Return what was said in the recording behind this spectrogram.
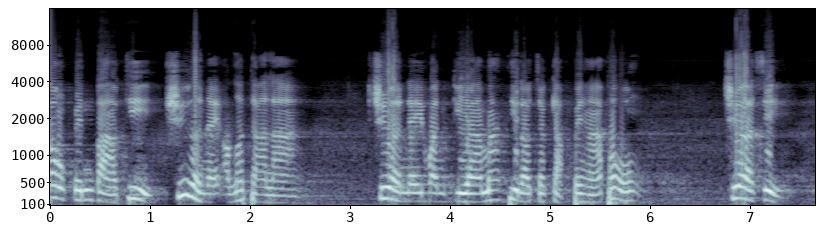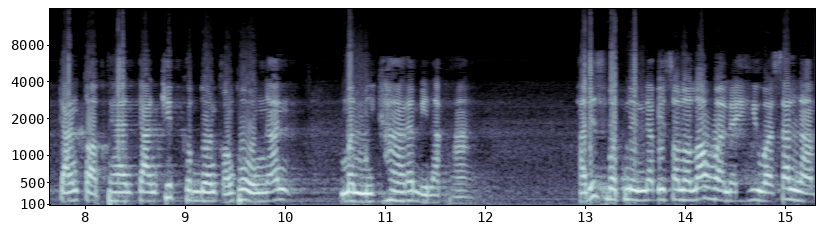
ต้องเป็นบ่าวที่เชื่อในอัลลอฮฺตาลา เชื่อในวันกิยามะห์ที่เราจะกลับไปหาพระองค์ เชื่อสิ การตอบแทนการคิดคำนวณของพระองค์นั้น มันมีค่าและมีราคาฮะดิษบทหนึ่งนบีสุลต่านละฮ์อะลัยฮิวะสัลลัม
